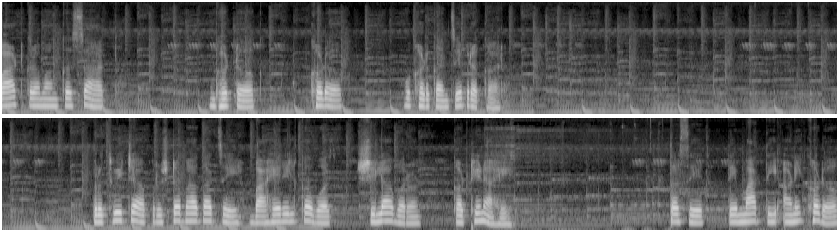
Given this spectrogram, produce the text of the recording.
पाठ क्रमांक सात घटक खडक व खडकांचे प्रकार. पृथ्वीच्या पृष्ठभागाचे बाहेरील कवच शिलावरण कठीण आहे. तसेच ते माती आणि खडक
